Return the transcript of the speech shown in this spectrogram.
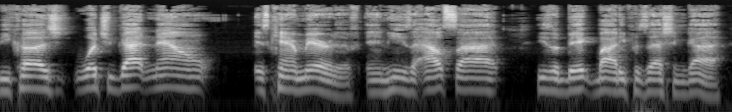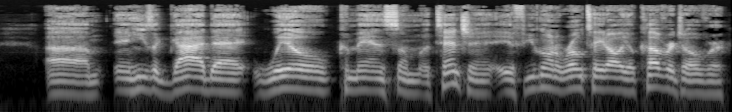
because what you got now is Cam Meredith, and he's an outside. He's a big body possession guy. Um, and he's a guy that will command some attention. If you're going to rotate all your coverage over,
